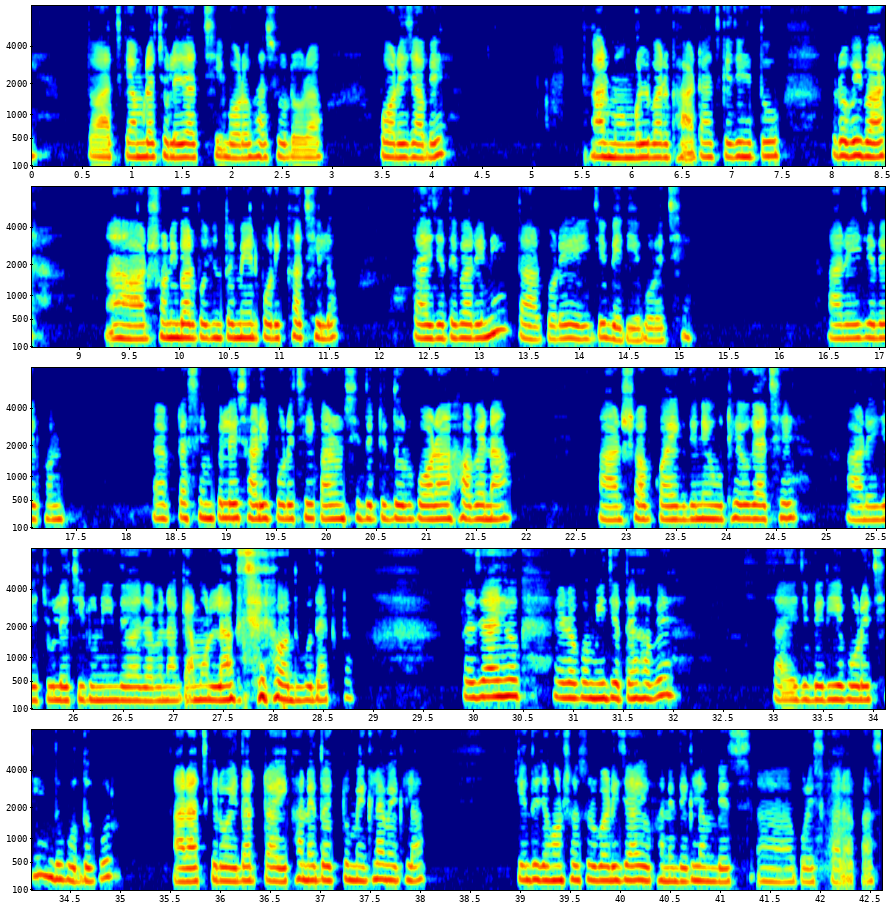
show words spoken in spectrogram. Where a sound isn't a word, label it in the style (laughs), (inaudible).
তো আজকে আমরা চলে যাচ্ছি, বড় ভাসুর ওরা পরে যাবে। আর মঙ্গলবার ঘাট। আজকে যেহেতু রবিবার, আর শনিবার পর্যন্ত মেয়ের পরীক্ষা ছিল, তাই যেতে পারিনি। তারপরে এই যে বেরিয়ে পড়েছি। আর এই যে দেখুন, একটা সিম্পলি শাড়ি পরেছি, কারণ সিঁদুর টিঁদুর পরা হবে না। আর সব কয়েকদিনে উঠেও গেছে। আর এই যে চুলে চিরুনি দেওয়া যাবে না, কেমন লাগছে, (laughs) অদ্ভুত একটা। তো যাই হোক, এরকমই যেতে হবে। তাই এই যে বেরিয়ে পড়েছি দুপুর দুপুর। আর আজকের ওয়েদারটা এখানে তো একটু মেঘলা মেঘলা। কিন্তু যখন শ্বশুরবাড়ি যাই, ওখানে দেখলাম বেশ পরিষ্কার আকাশ।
